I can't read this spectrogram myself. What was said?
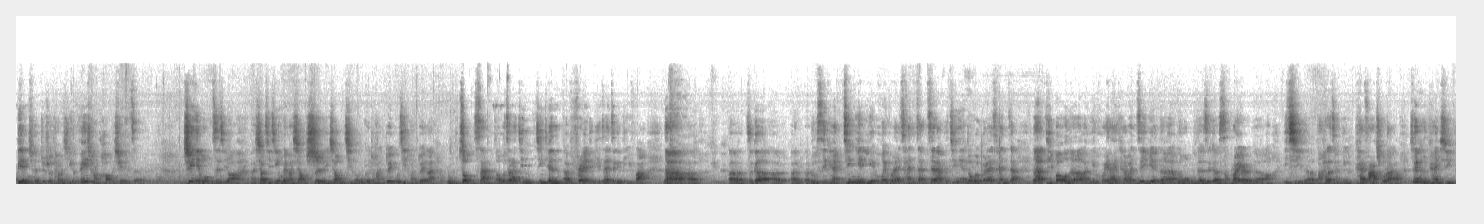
变成，就是说台湾是一个非常好的选择。去年我们自己啊，呃，小基金会嘛，小试了一下，我们请了五个团队，国际团队来五中三。呃，我知道今今天呃，Fred 也在这个地方。那呃呃，这个呃呃呃，Lucy Camp 今年也会回来参展，这两个今年都会回来参展。那 Tibo 呢，呃，也回来台湾这边呢，要跟我们的这个 Supplier 呢啊，一起呢把他的产品开发出来啊，所以很开心。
